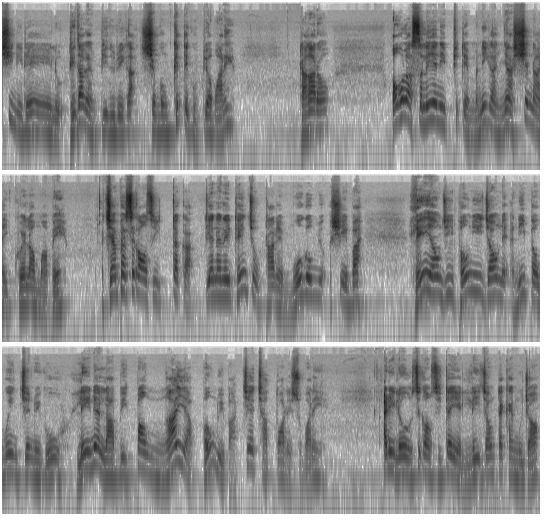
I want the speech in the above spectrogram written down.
ရှိနေတယ်လို့ဒေသခံပြည်သူတွေကရန်ကုန်ခေတ်တစ်ကိုပြောပါတယ်ဒါကတော့ဩဂုတ်လ14ရက်နေ့ဖြစ်တဲ့မနေ့ကည8နာရီခွဲလောက်မှာပဲအချမ်းဖက်စစ်ကောင်စီတပ်က TNL ထိန်းချုပ်ထားတဲ့မိုးကုတ်မြို့အရှေ့ပိုင်းလင်းရောင်ကြီးဘုံကြီးကျောင်းနဲ့အနီးပတ်ဝန်းကျင်တွေကိုလေနဲ့လာပြီးပေါင်900ဘုံတွေပါကျဲချသွားတယ်ဆိုပါတယ်အဲ့ဒီလိုစစ်ကောင်စီတပ်ရဲ့လေကြောင်းတိုက်ခိုက်မှုကြောင့်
